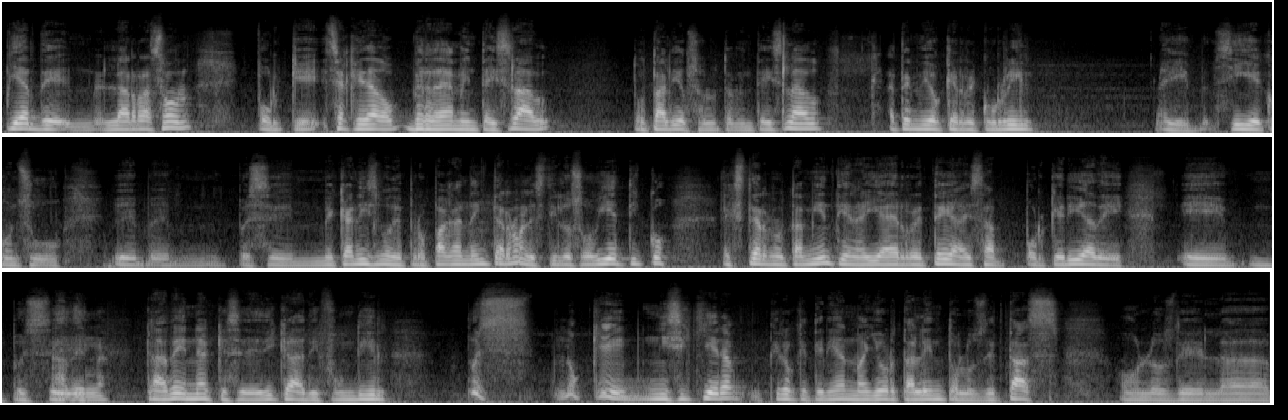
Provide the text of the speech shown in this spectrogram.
pierde la razón porque se ha quedado verdaderamente aislado, total y absolutamente aislado, ha tenido que recurrir eh, sigue con su eh, pues, eh, mecanismo de propaganda interno al estilo soviético, externo también, tiene ahí a RT, a esa porquería de pues, cadena. cadena que se dedica a difundir pues lo que ni siquiera creo que tenían mayor talento los de TAS o los de la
